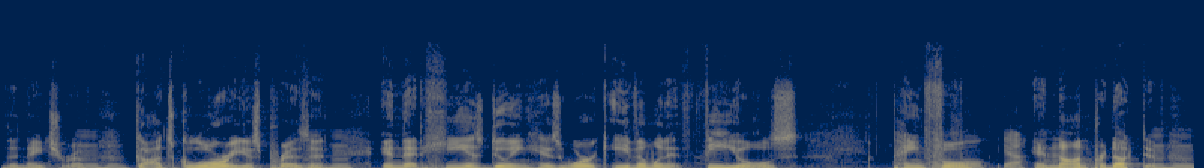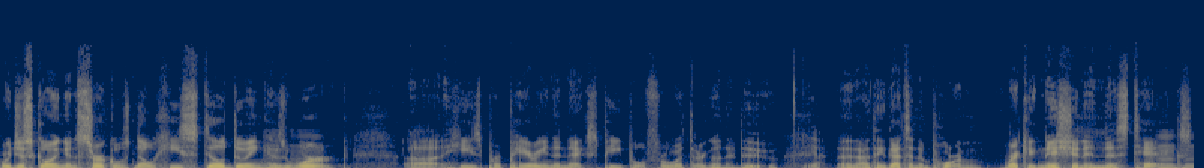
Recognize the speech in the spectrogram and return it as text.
the nature of Mm-hmm. God's glory is present in that He is doing His work even when it feels painful, Yeah. and Mhm. non-productive. Mhm. We're just going in circles. No, He's still doing His Mhm. work. Uh, he's preparing the next people for what they're going to do, Yep. and I think that's an important recognition in this text.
